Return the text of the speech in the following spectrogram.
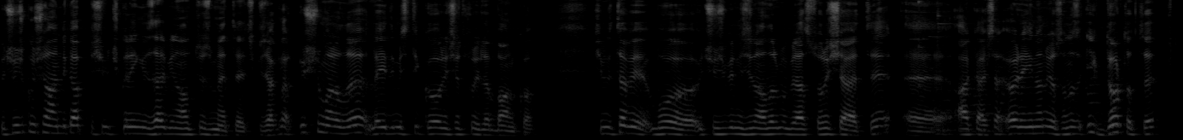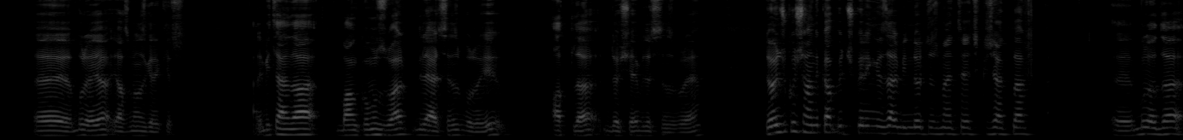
Üçüncü koşu handikap dışı 3 yukarı İngilizler 1600 metreye çıkacaklar. 3 numaralı Lady Mystico Richard Fury ile Banco. Şimdi tabii bu üçüncü birincini alır mı biraz soru işareti. Ee, arkadaşlar öyle inanıyorsanız ilk dört atı e, buraya yazmanız gerekir. Hani bir tane daha bankomuz var. Dilerseniz burayı atla döşeyebilirsiniz buraya. Dördüncü kuş handikap 3 yukarı İngilizler 1400 metreye çıkacaklar. Ee, burada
